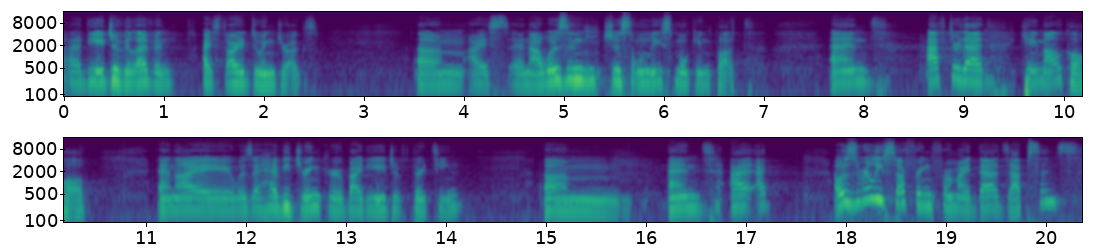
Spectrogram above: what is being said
at the age of 11, I started doing drugs. Um, I, and I wasn't just only smoking pot. And after that came alcohol. And I was a heavy drinker by the age of 13. Um, and I, I, I was really suffering from my dad's absence.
